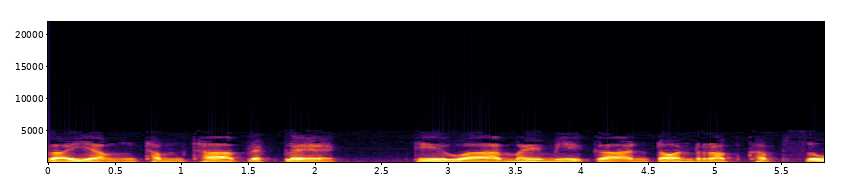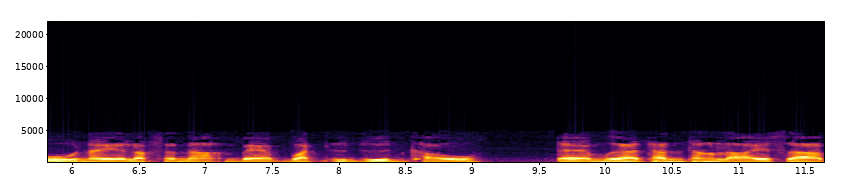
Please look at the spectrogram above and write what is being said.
ก็ยังทำท่าแปลกๆ ที่ว่าไม่มีการต้อนรับขับสู้ในลักษณะแบบวัดอื่นๆเขา แต่เมื่อท่านทั้งหลายทราบ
